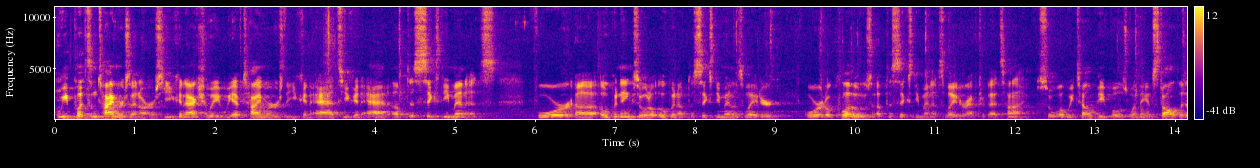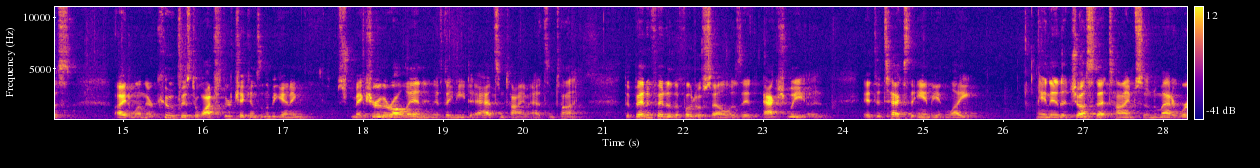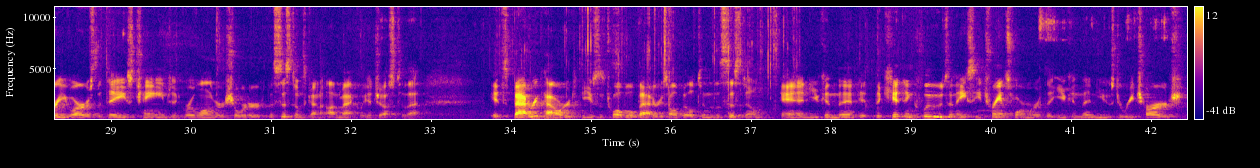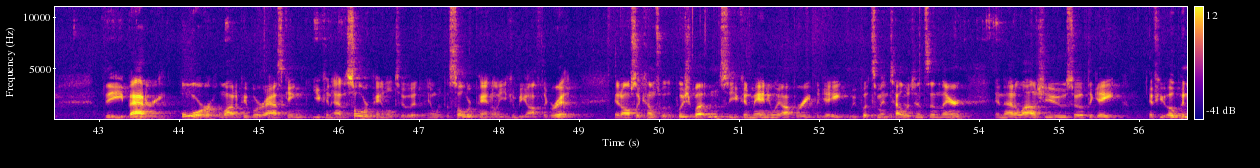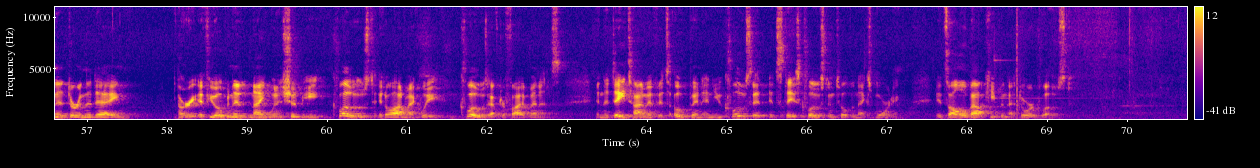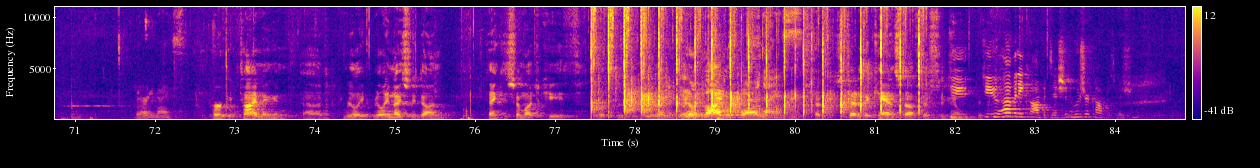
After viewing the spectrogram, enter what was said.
we put some timers in ours. So you can actually we have timers that you can add. So you can add up to 60 minutes for uh, opening, so it'll open up to 60 minutes later, or it'll close up to 60 minutes later after that time. So what we tell people is when they install this item on their coop is to watch their chickens in the beginning, make sure they're all in, and if they need to add some time, add some time. The benefit of the photocell is it actually uh, it detects the ambient light and it adjusts that time so no matter where you are as the days change and grow longer or shorter, the system's going to automatically adjust to that. It's battery powered. It uses 12 volt batteries all built into the system, and you can then it, the kit includes an AC transformer that you can then use to recharge the battery. Or a lot of people are asking, you can add a solar panel to it, and with the solar panel, you can be off the grid. It also comes with a push button, so you can manually operate the gate. We put some intelligence in there, and that allows you. So if the gate, if you open it during the day, or if you open it at night when it should be closed, it'll automatically close after five minutes. In the daytime, if it's open and you close it, it stays closed until the next morning. It's all about keeping that door closed. Very nice. Perfect timing and uh, really, really nicely done. Thank you so much, Keith. Really, really live Very applause. nice. Instead of- the canned stuff, just, Do you you, know. do you have any competition? Who's your competition?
